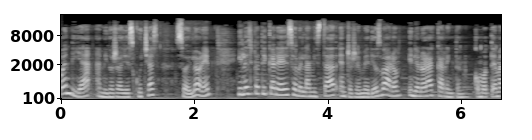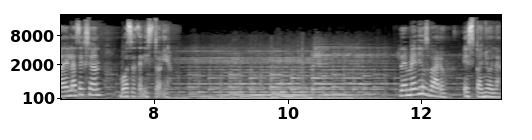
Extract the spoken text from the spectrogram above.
Buen día, amigos Radio Escuchas, soy Lore y les platicaré sobre la amistad entre Remedios Varo y Leonora Carrington como tema de la sección Voces de la Historia. Remedios Varo, española,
